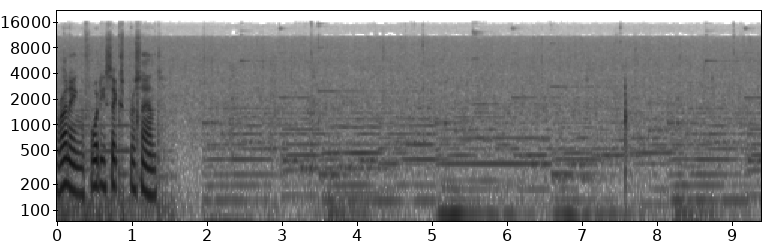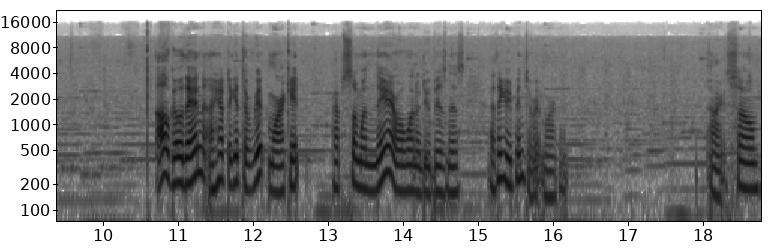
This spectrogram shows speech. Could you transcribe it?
Running, 46%. I'll go then. I have to get to Rip Market. Perhaps someone there will want to do business. I think we've been to Rip Market. Alright, so...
